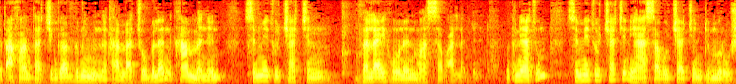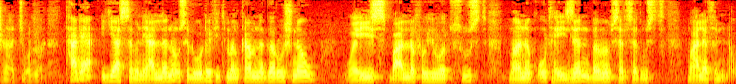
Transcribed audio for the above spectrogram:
እጣፋንታችን ጋር ግንኙነት አላቸው ብለን ካመንን ስሜቶቻችን በላይ ሆነን ማሰብ አለብን። ምክንያቱም ስሜቶቻችን የሀሳቦቻችን ድምሮች ናቸውና። ታዲያ እያሰብን ያለነው ስለ ወደፊት መልካም ነገሮች ነው ወይስ ባለፈው ህይወት ውስጥ ማነቆ ተይዘን በመብሰልሰል ውስጥ ማለፍን ነው?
